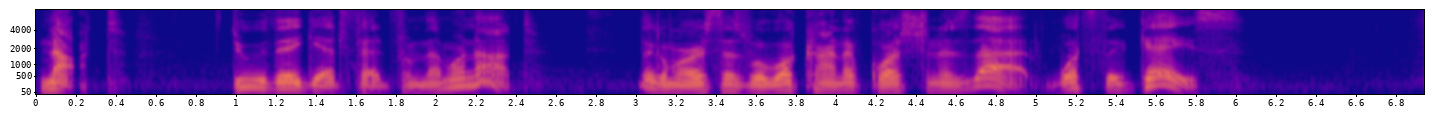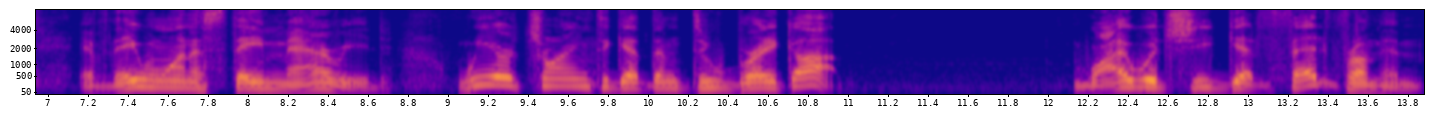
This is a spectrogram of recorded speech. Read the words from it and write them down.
not. Do they get fed from them or not? The Gemara says, well, what kind of question is that? What's the case? If they want to stay married, we are trying to get them to break up. Why would she get fed from him?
